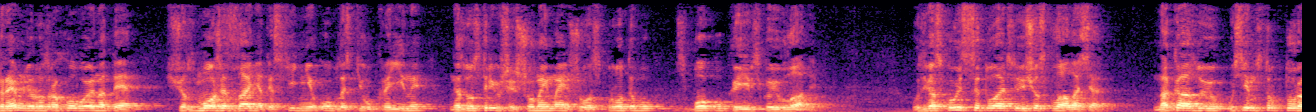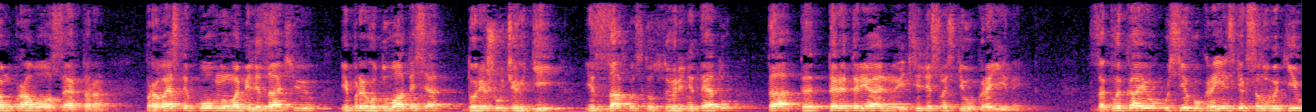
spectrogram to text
Кремль розраховує на те, що зможе зайняти східні області України, не зустрівши щонайменшого спротиву з боку київської влади. У зв'язку із ситуацією, що склалася, наказую усім структурам правого сектора провести повну мобілізацію і приготуватися до рішучих дій із захисту суверенітету та територіальної цілісності України. Закликаю усіх українських силовиків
